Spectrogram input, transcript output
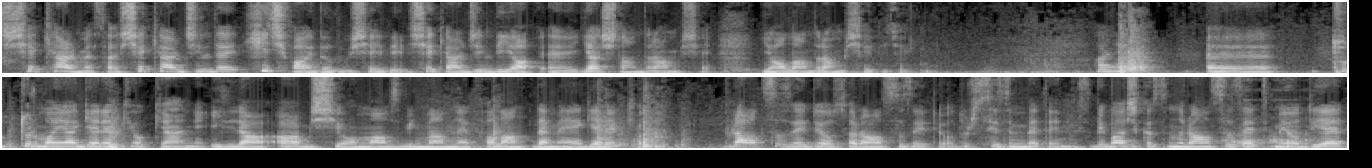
şeker mesela şeker cilde hiç faydalı bir şey değil. Şeker cildi ya- e, yaşlandıran bir şey. Yağlandıran bir şey diyecektim. Hani e, tutturmaya gerek yok yani. İlla Aa, bir şey olmaz bilmem ne falan demeye gerek yok. Rahatsız ediyorsa rahatsız ediyordur. Sizin bedeniniz. Bir başkasını rahatsız etmiyor diye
